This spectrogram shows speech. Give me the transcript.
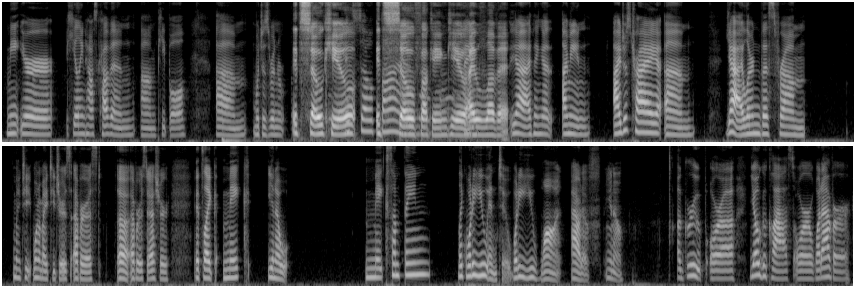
meet your healing house coven um people um which is It's so cute. it's so It's so fucking cute. I love it. Yeah, I think it I mean, I just try um yeah, I learned this from my te- one of my teachers, Everest, uh Everest Asher. It's like make, you know, make something like what are you into? What do you want out of, you know, a group or a yoga class or whatever?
